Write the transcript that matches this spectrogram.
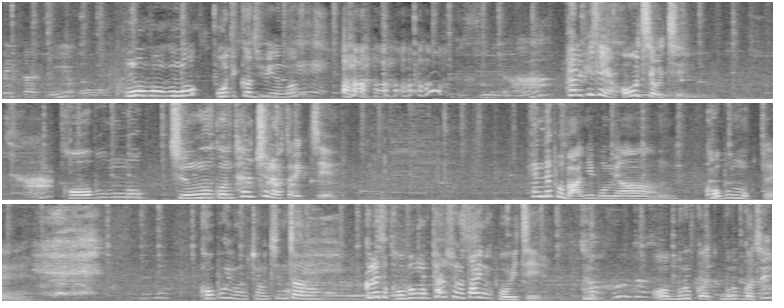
때까지 오, 어머머 어머 어디까지 휘는 거야? 팔을 피세요 어, 옳지 옳지 자, 거북목 증후군 탈출이라고 써있지 핸드폰 많이 보면 거북목 돼 거북이 목처럼 진짜로 그래서 거북목 탈출이라고 써있는 거 보이지? 어 무릎까지 무릎까지?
